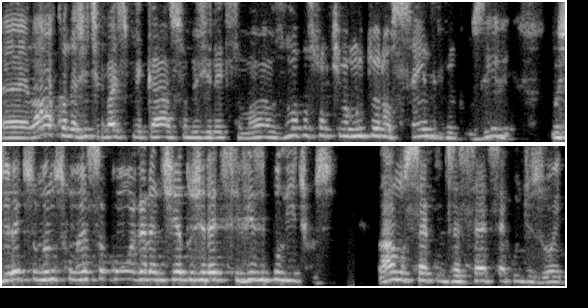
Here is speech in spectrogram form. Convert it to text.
É, lá, quando a gente vai explicar sobre os direitos humanos, numa perspectiva muito eurocêntrica, inclusive, os direitos humanos começam com a garantia dos direitos civis e políticos, lá no século XVII, século XVIII.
